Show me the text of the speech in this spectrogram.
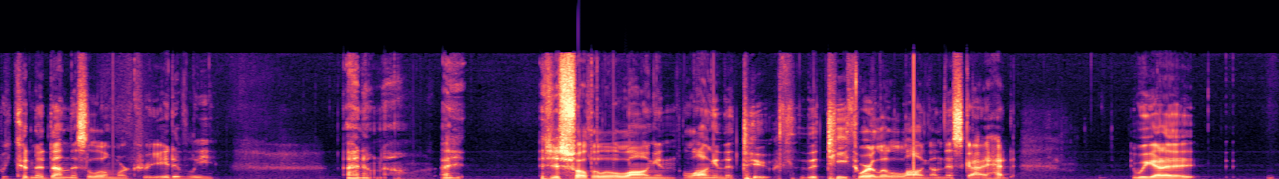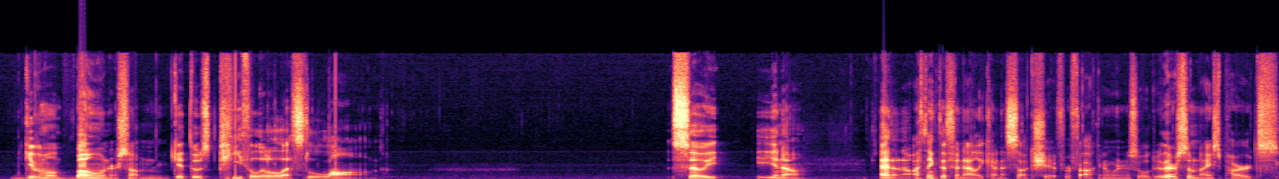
we couldn't have done this a little more creatively. I don't know. I it just felt a little long in long in the tooth. The teeth were a little long on this guy. I had we gotta give him a bone or something. Get those teeth a little less long. So you know, I don't know. I think the finale kind of sucks shit for Falcon and Winter Soldier. There's some nice parts,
